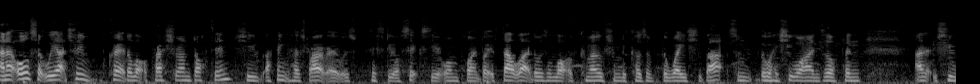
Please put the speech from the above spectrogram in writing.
and I also, we actually created a lot of pressure on Dottin. She, I think her strike rate was 50 or 60 at one point, but it felt like there was a lot of commotion because of the way she bats and the way she winds up. And, and she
